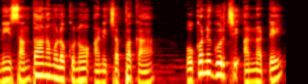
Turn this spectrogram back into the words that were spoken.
నీ సంతానములకును అని చెప్పక ఒకని గూర్చి అన్నట్టే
